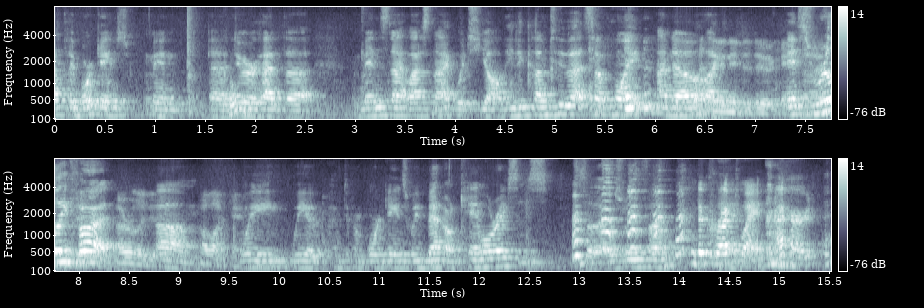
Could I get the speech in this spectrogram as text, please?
like to play board games. Me and uh, Cool. Dewar had the men's night last night, which y'all need to come to at some point. I know, I do like, need to do a game. it's night. really I do. fun. I really do. Um, I like games. we, we have have different board games. We bet on camel races, so that was really fun. The correct way, I heard.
